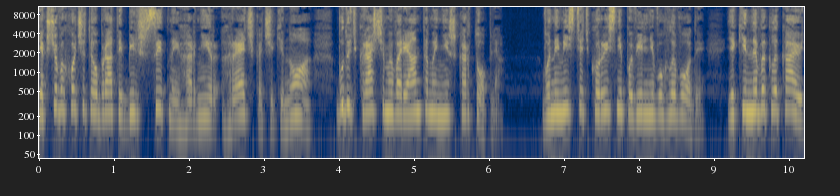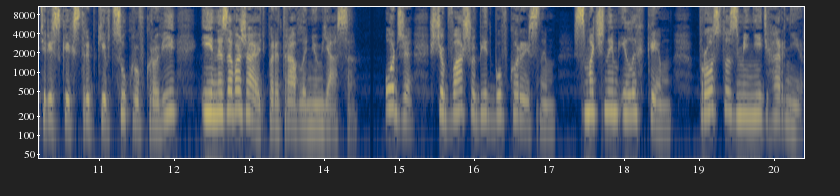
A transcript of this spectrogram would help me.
Якщо ви хочете обрати більш ситний гарнір гречка чи кіноа, будуть кращими варіантами, ніж картопля. Вони містять корисні повільні вуглеводи, які не викликають різких стрибків цукру в крові і не заважають перетравленню м'яса. Отже, щоб ваш обід був корисним, смачним і легким, просто змініть гарнір.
